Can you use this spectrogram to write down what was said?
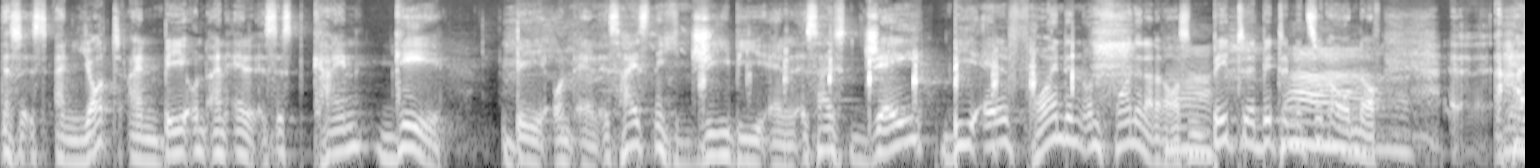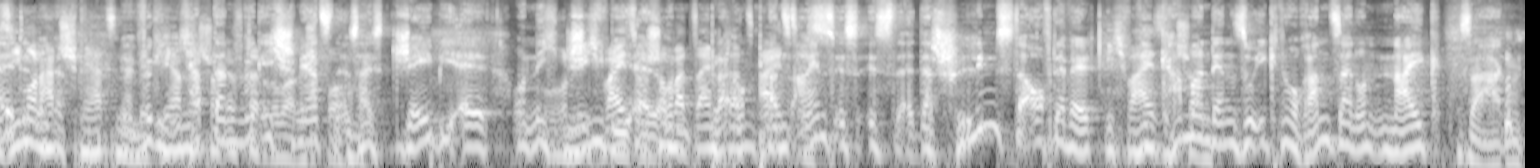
das ist ein J, ein B und ein L. Es ist kein G. B und L. Es heißt nicht GBL, es heißt JBL. Freundinnen und Freunde da draußen, bitte, bitte mit Zucker oben drauf. Äh, halt- Simon hat Schmerzen damit. Wirklich, Wir ich habe schon dann wirklich Schmerzen. gesprochen. Es heißt JBL und nicht Und GBL. ich weiß auch schon, was sein Pla- Platz Platz eins 1 ist, ist das Schlimmste auf der Welt. Ich weiß Wie kann es man schon. denn so ignorant sein und Nike sagen?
